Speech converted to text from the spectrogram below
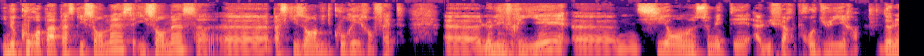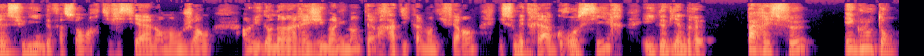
Ils ne courent pas parce qu'ils sont minces, ils sont minces euh, parce qu'ils ont envie de courir en fait. Euh, le lévrier, euh, si on se mettait à lui faire produire de l'insuline de façon artificielle en mangeant, en lui donnant un régime alimentaire radicalement différent, il se mettrait à grossir et il deviendrait paresseux et glouton.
